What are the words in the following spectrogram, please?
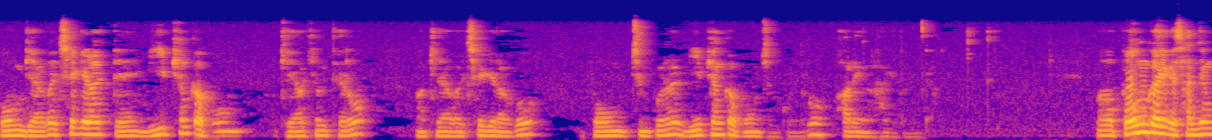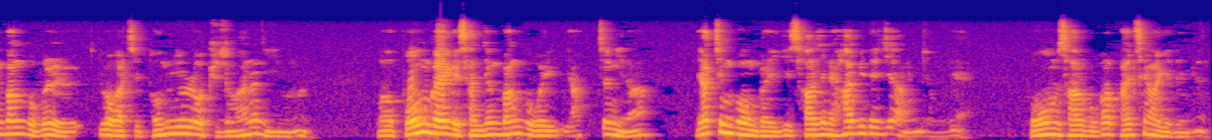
보험계약을 체결할 때 미평가 보험계약 형태로 어, 계약을 체결하고 보험증권을 미평가 보험증권 으로 발행을 하게 됩니다. 어, 보험가액의 산정 방법을 이와 같이 법률로 규정하는 이유는 어, 보험가액의 산정 방법의 약정이나 약정보험가액이 사전에 합의되지 않은 경우에 보험사고가 발생하게 되면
